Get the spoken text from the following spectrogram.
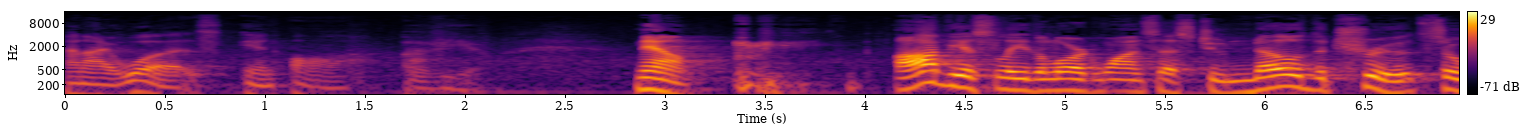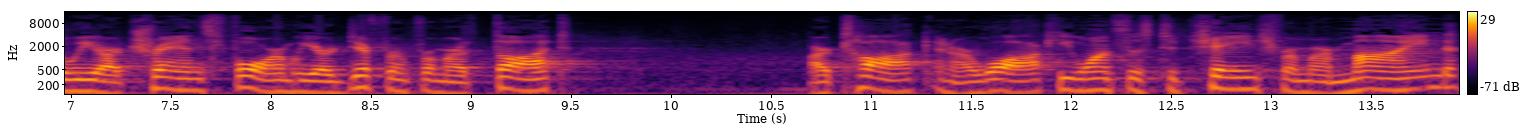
and I was in awe of you. Now, Obviously, the Lord wants us to know the truth so we are transformed. We are different from our thought, our talk, and our walk. He wants us to change from our mind,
